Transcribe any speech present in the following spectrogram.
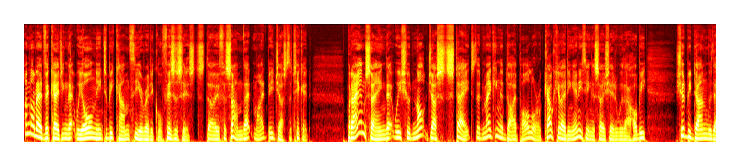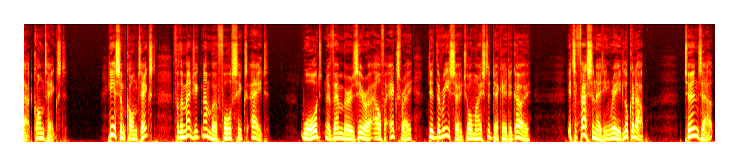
I'm not advocating that we all need to become theoretical physicists, though for some that might be just the ticket. But I am saying that we should not just state that making a dipole or calculating anything associated with our hobby should be done without context. Here's some context for the magic number 468. Ward, November 0 Alpha X ray, did the research almost a decade ago. It's a fascinating read, look it up. Turns out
